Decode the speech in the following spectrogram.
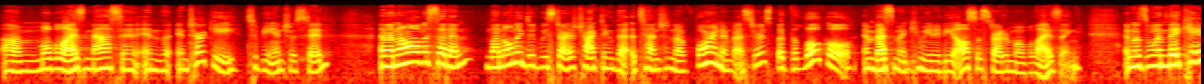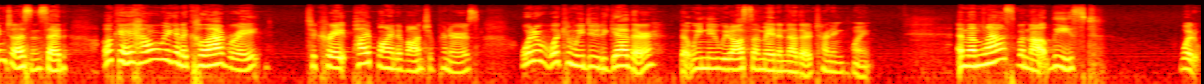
um, mobilized mass in, in, in Turkey to be interested. And then all of a sudden, not only did we start attracting the attention of foreign investors, but the local investment community also started mobilizing. And it was when they came to us and said, okay, how are we going to collaborate to create pipeline of entrepreneurs? What, what can we do together that we knew we'd also made another turning point? And then last but not least, what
